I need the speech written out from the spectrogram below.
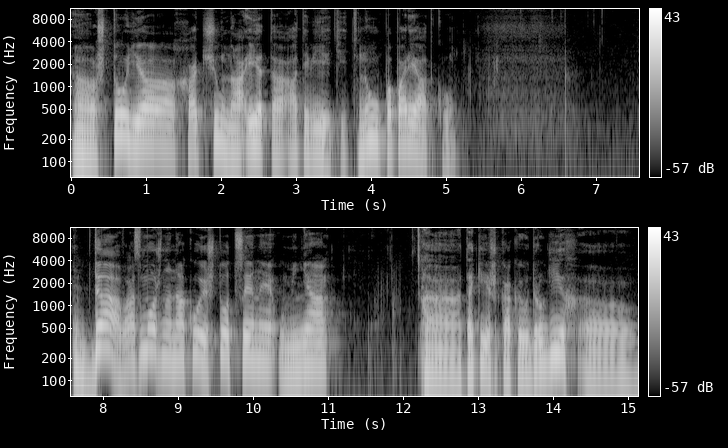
Э, что я хочу на это ответить? Ну, по порядку. Да, возможно, на кое-что цены у меня э, такие же, как и у других. Э,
